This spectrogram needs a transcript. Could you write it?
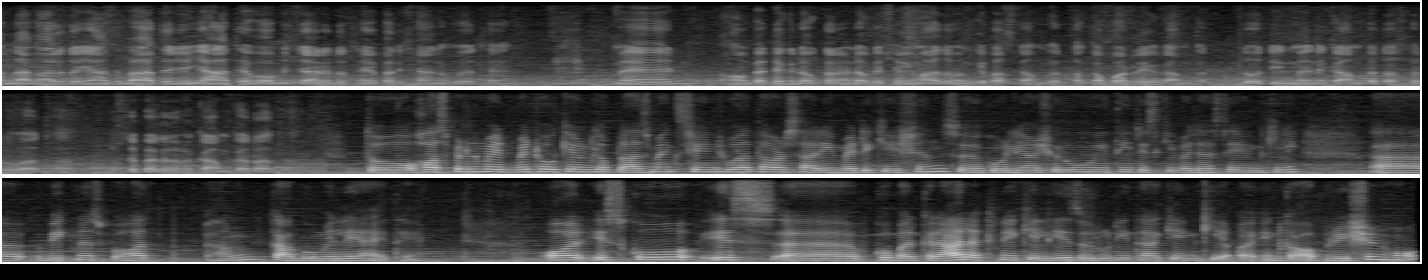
خاندان والے تو یہاں سے بات ہے جو یہاں تھے وہ بیچارے تو تھے، پریشان ہوئے تھے۔ میں ہوم پیتھک ڈاکٹر ہیں، ڈاکٹر شمیم اعظم ان کے پاس کام کرتا ہوں کمپاؤنڈری کا کام کرتا ہوں۔ دو تین مہینے کام پہ تاثر ہوا تھا۔ اس سے پہلے تو میں کام کر رہا تھا۔ تو ہاسپٹل میں ایڈمٹ ہو کے ان کا پلازما ایکسچینج ہوا تھا اور ساری میڈیکیشنز گولیاں شروع ہوئی تھیں، جس کی وجہ سے ان کی ویکنس بہت ہم قابو میں لے آئے تھے۔ اور اس کو اس کو برقرار رکھنے کے لیے ضروری تھا کہ ان کی، ان کا آپریشن ہو۔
